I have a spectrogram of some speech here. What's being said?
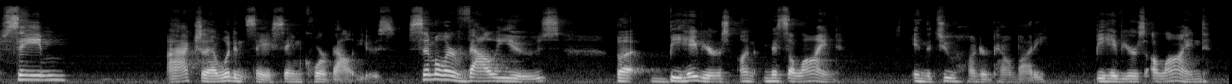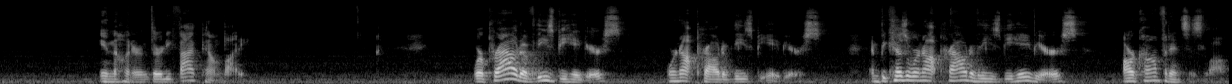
same, actually, I wouldn't say same core values, similar values, but behaviors un- misaligned in the 200 pound body, behaviors aligned in the 135 pound body. We're proud of these behaviors. We're not proud of these behaviors. And because we're not proud of these behaviors, our confidence is low.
